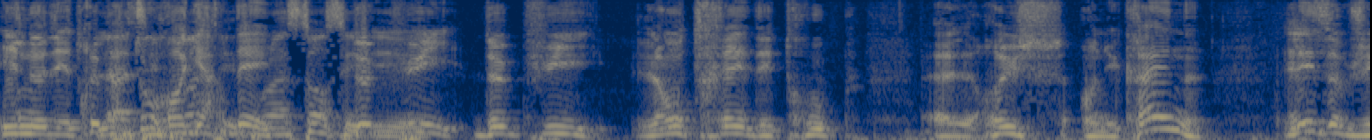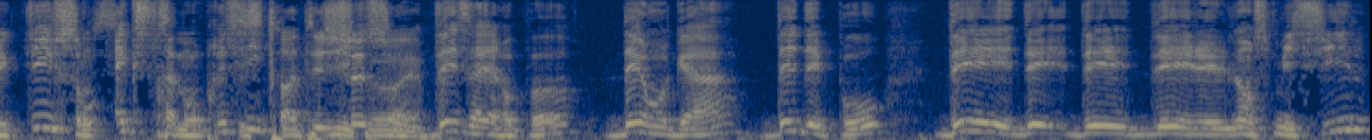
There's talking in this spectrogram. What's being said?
Il ne détruit Là, pas tout. Regardez, depuis, depuis l'entrée des troupes euh, russes en Ukraine, les objectifs sont extrêmement précis. Ce sont ouais. des aéroports, des hangars, des dépôts, des, des, des, des lance-missiles,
